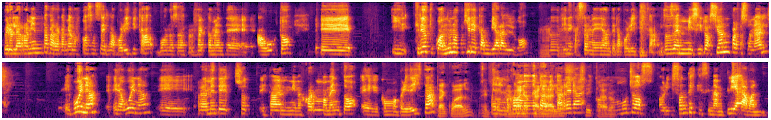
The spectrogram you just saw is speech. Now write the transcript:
Pero la herramienta para cambiar las cosas es la política, vos lo sabes perfectamente, Augusto. Eh, y creo que cuando uno quiere cambiar algo, lo tiene que hacer mediante la política. Entonces, mi situación personal es buena, era buena. eh, realmente yo estaba en mi mejor momento eh, como periodista, Tal cual. En, el mejor momento de mi carrera, Sí, con muchos horizontes que se me ampliaban.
